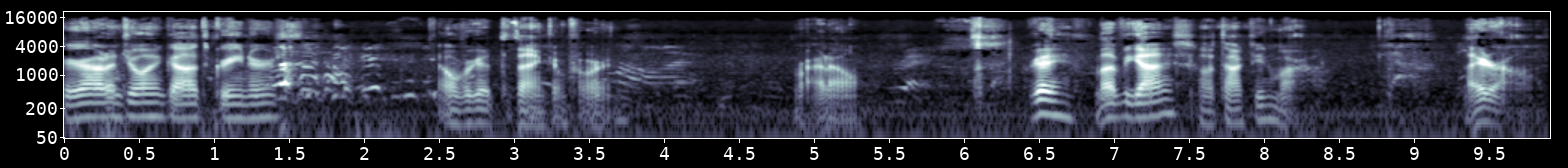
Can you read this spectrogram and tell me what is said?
you're out enjoying God's green earth, don't forget to thank Him for it. Right on. Okay, love you guys. I'll talk to you tomorrow. Later on.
